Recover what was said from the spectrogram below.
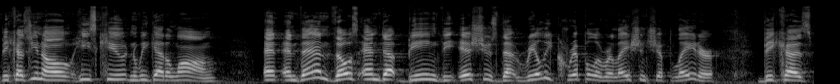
because, you know, he's cute and we get along. And, and then those end up being the issues that really cripple a relationship later because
